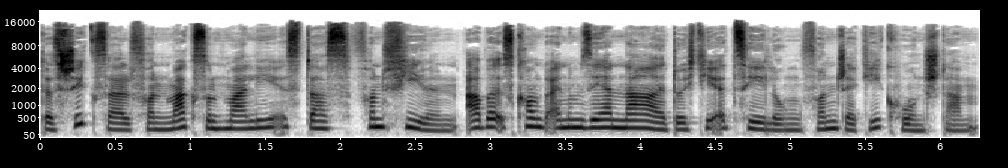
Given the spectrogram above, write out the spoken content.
Das Schicksal von Max und Mali ist das von vielen, aber es kommt einem sehr nahe durch die Erzählungen von Jackie Kohnstamm.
